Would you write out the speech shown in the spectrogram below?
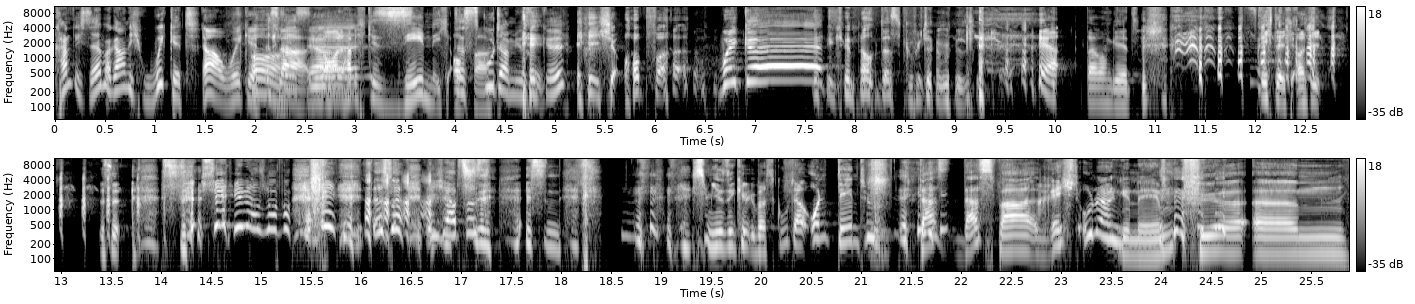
kannte ich selber gar nicht. Wicked. ja, Wicked, Oh, klar. das, äh, lol, habe ich gesehen, ich Das Opfer. Scooter-Musical. Ich opfer. Wicked! genau das gute Musical. ja, darum geht's. Richtig, Olli. Das Stell dir das mal vor. Ey, das war, ich hab das, ist ein ist ein Musical über Scooter und den Typ. das, das war recht unangenehm für, ähm,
